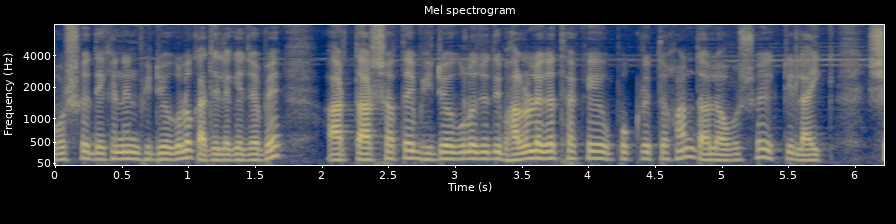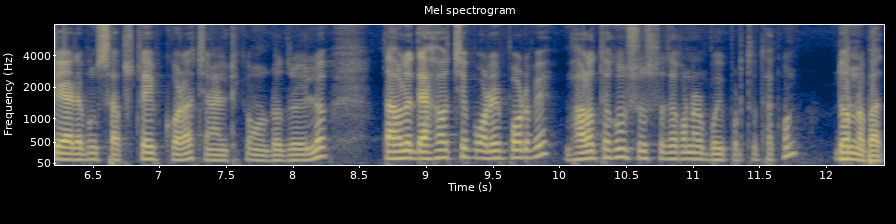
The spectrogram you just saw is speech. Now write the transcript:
অবশ্যই দেখে নিন ভিডিওগুলো, কাজে লেগে যাবে। আর তার সাথে ভিডিওগুলো যদি ভালো লেগে থাকে, উপকৃত হন, তাহলে অবশ্যই একটি লাইক শেয়ার এবং সাবস্ক্রাইব করা চ্যানেলটিকে অনুরোধ রইল। তাহলে দেখা হচ্ছে পরের পর্বে। ভালো থাকুন, সুস্থ থাকুন, আর বই পড়তে থাকুন। ধন্যবাদ।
